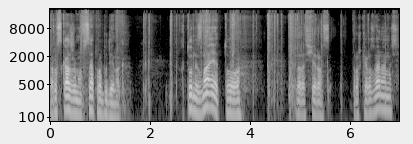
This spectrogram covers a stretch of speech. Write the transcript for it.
розкажемо все про будинок. Хто не знає, то зараз ще раз трошки розвернемось.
